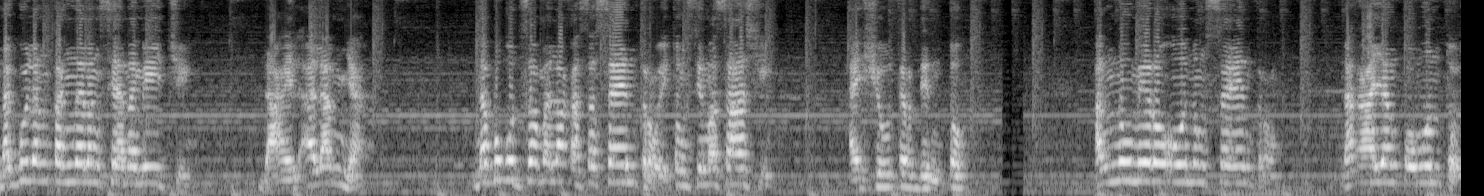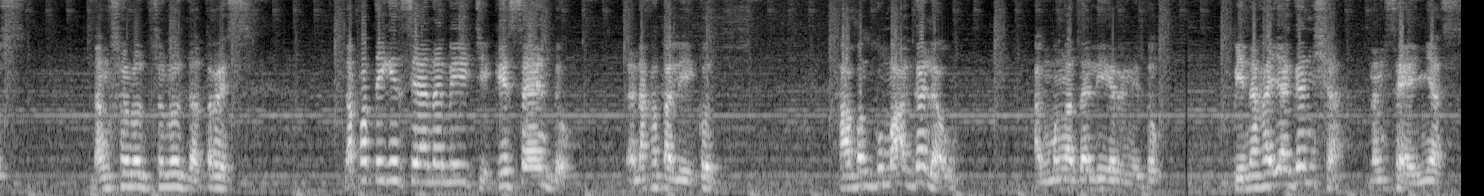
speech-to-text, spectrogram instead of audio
Nagulangtang na lang si Hanamichi dahil alam niya na bukod sa malakas sa sentro itong si Masashi ay shooter din to. Ang numero unong sentro na kayang pumuntos ng sunod-sunod na tres. Napatingin si Hanamichi kay Sendo na nakatalikod. Habang gumagalaw ang mga daliri nito, pinahayagan siya ng senyas.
